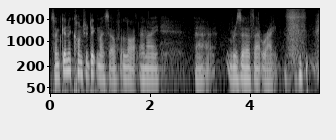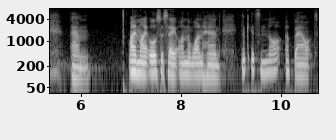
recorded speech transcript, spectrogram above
So I'm going to contradict myself a lot and I uh, reserve that right. um, I might also say, on the one hand, look, it's not about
